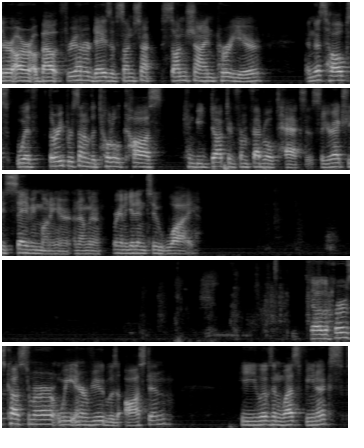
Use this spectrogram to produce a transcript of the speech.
There are about 300 days of sunshine, sunshine per year, and this helps with 30% of the total cost can be deducted from federal taxes. So you're actually saving money here, and I'm gonna we're gonna get into why. So the first customer we interviewed was Austin. He lives in West Phoenix,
